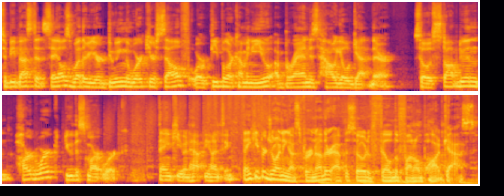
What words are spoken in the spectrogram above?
to be best at sales, whether you're doing the work yourself or people are coming to you, a brand is how you'll get there. So stop doing hard work, do the smart work. Thank you and happy hunting. Thank you for joining us for another episode of Fill the Funnel podcast.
